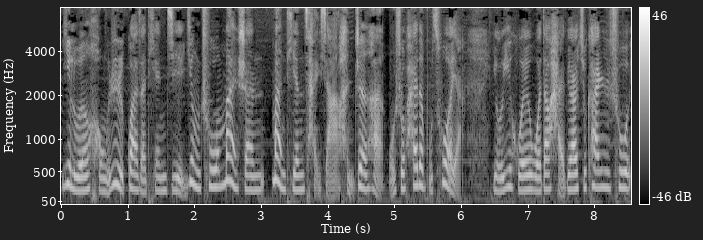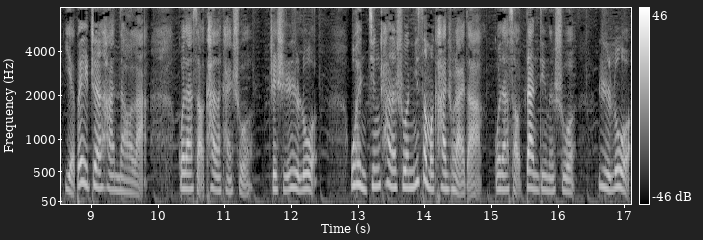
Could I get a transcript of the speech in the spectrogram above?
一轮红日挂在天际，映出漫山漫天彩霞，很震撼。我说拍的不错呀。有一回我到海边去看日出，也被震撼到了。郭大嫂看了看，说这是日落。我很惊诧的说你怎么看出来的？郭大嫂淡定的说。”日落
